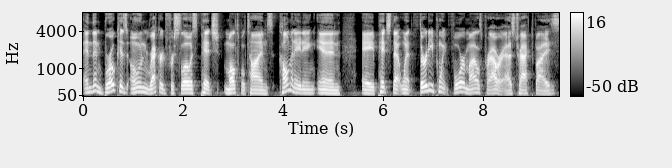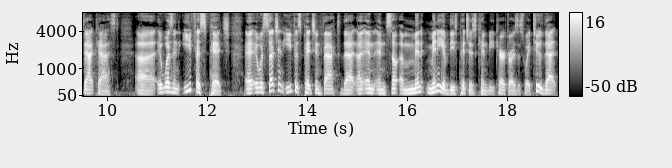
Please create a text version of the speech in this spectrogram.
and then broke his own record for slowest pitch multiple times, culminating in a pitch that went 30.4 miles per hour as tracked by StatCast. Uh, it was an eephus pitch. Uh, it was such an eephus pitch, in fact, that uh, and and so uh, many, many of these pitches can be characterized this way too. That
